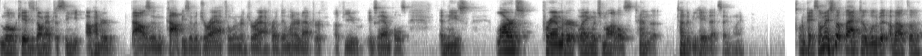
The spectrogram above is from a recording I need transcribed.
Little kids don't have to see 100,000 copies of a giraffe to learn a giraffe, right? They learn it after a few examples. And these large parameter language models tend to, tend to behave that same way. Okay, so let me flip back to a little bit about the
